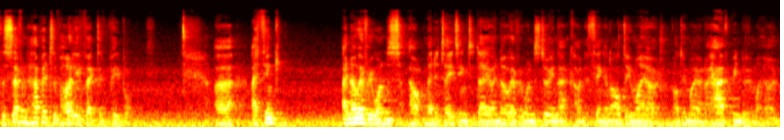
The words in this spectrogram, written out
the seven habits of highly effective people. Uh, I think I know everyone's out meditating today. I know everyone's doing that kind of thing, and I'll do my own. I'll do my own. I have been doing my own.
